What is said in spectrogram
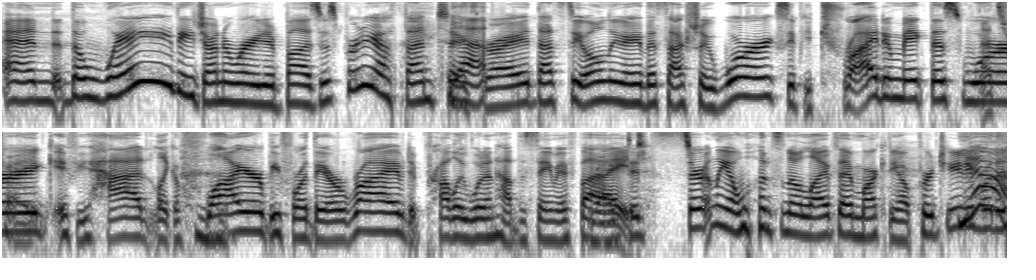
And the way they generated buzz was pretty authentic, Yeah. right? That's the only way this actually works. If you try to make this work, right. if you had like a flyer before they arrived, it probably wouldn't have the same effect. Right. It's certainly a once in a lifetime marketing opportunity for the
